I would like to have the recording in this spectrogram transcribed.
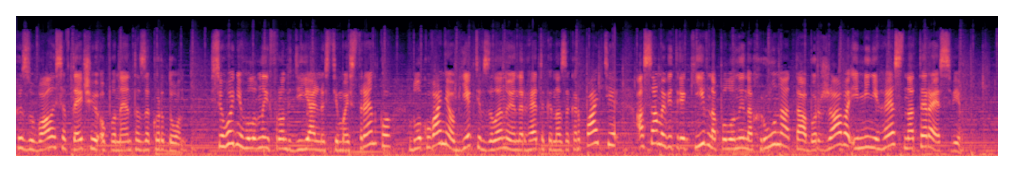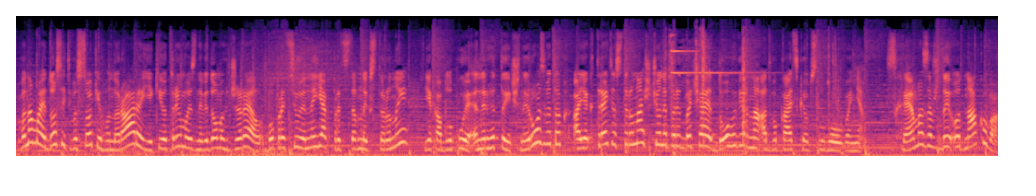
хизувалася втечею опонента за кордон. Сьогодні головний фронт діяльності майстренко блокування об'єктів зеленої енергетики на Закарпатті, а саме вітряків на полонинах Руна та Боржава і міні-ГЕС на Тересві. Вона має досить високі гонорари, які отримує з невідомих джерел, бо працює не як представник сторони, яка блокує енергетичний розвиток, а як третя сторона, що не передбачає договір на адвокатське обслуговування. Схема завжди однакова.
